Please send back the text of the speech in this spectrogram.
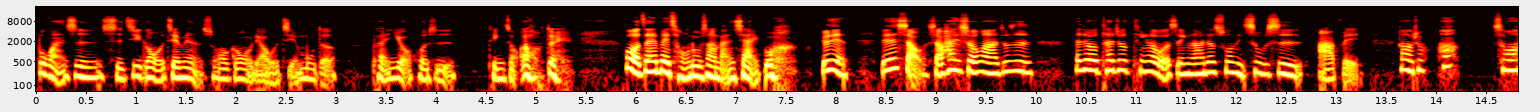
不管是实际跟我见面的时候，跟我聊我节目的朋友或是听众，哦对。我在被从路上拦下来过，有点有点小小害羞嘛。就是他就他就听了我的声音，然后就说你是不是阿飞？然后我就啊什么？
